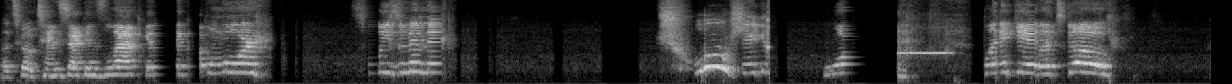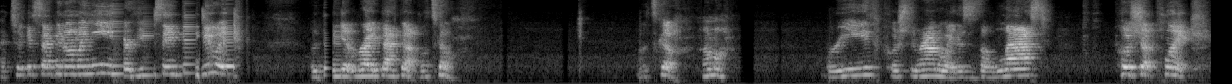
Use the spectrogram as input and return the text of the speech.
Let's go. 10 seconds left. Get a couple more. Squeeze them in there. Woo, shake it. One. Plank it. Let's go. I took a second on my knees. If you same thing, do it. But then get right back up. Let's go. Let's go. Come on. Breathe. Push the ground away. This is the last push-up plank.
